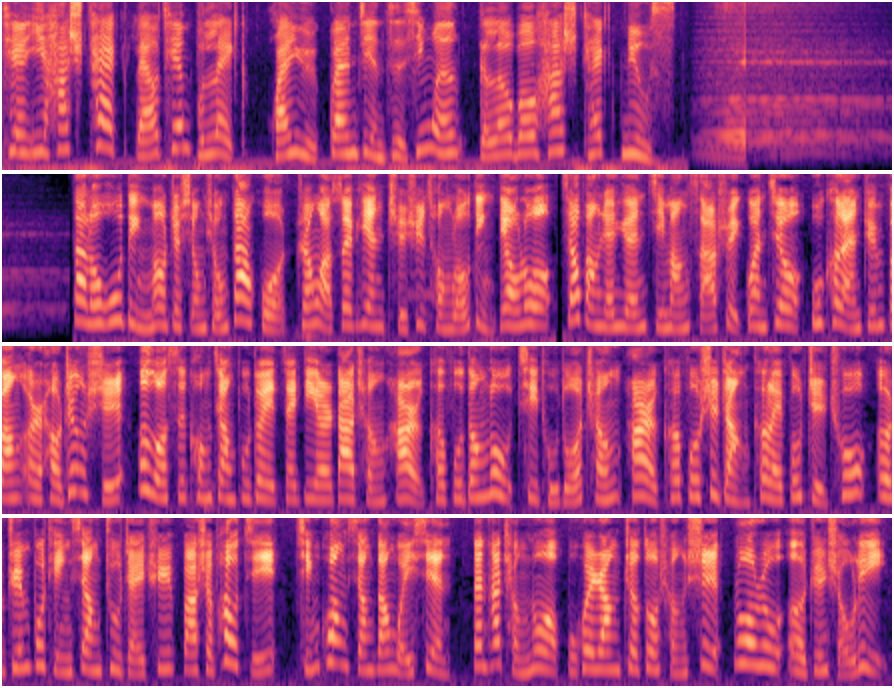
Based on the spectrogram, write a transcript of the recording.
天一 hashtag 聊天不累，环宇关键字新闻 global hashtag news。大楼屋顶冒着熊熊大火，砖瓦碎片持续从楼顶掉落，消防人员急忙洒水灌救。乌克兰军方二号证实，俄罗斯空降部队在第二大城哈尔科夫登陆，企图夺城。哈尔科夫市长特雷夫指出，俄军不停向住宅区发射炮击，情况相当危险，但他承诺不会让这座城市落入俄军手里。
